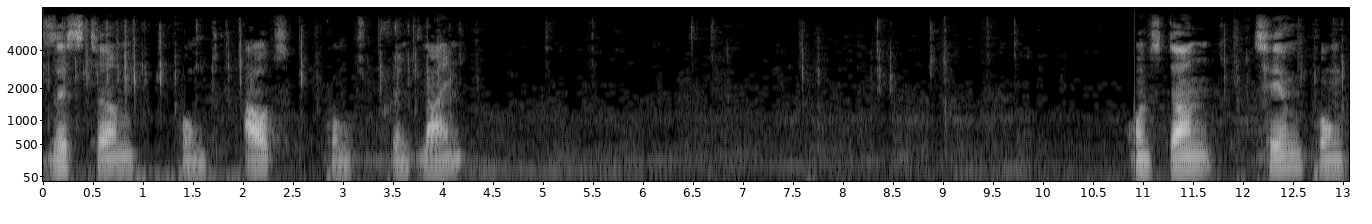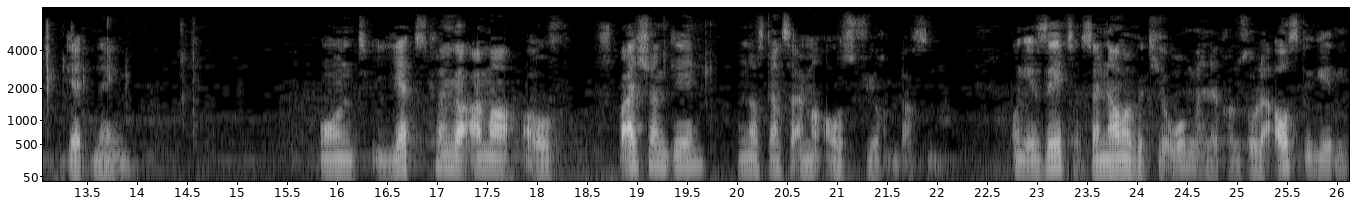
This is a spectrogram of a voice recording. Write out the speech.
system.out.println. Und dann tim.getName. Und jetzt können wir einmal auf Speichern gehen und das Ganze einmal ausführen lassen. Und ihr seht, sein Name wird hier oben in der Konsole ausgegeben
